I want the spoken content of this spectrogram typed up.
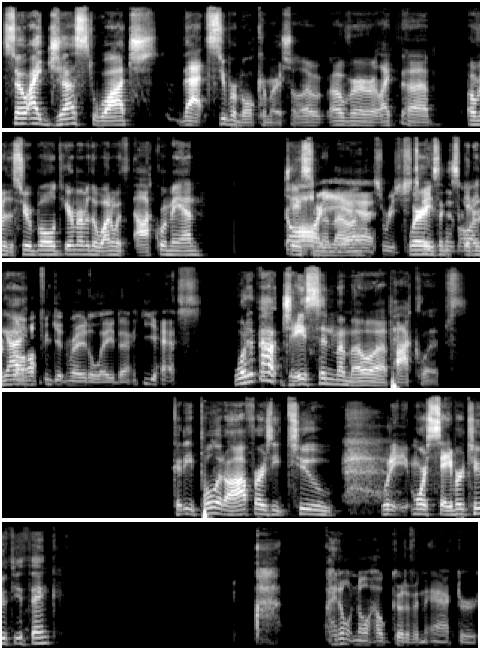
So I just watched that Super Bowl commercial over like the over the Super Bowl. Do you remember the one with Aquaman? Jason oh, Momoa, yes, where he's, where he's like skinny guy off and getting ready to lay down. Yes. What about Jason Momoa Apocalypse? Could he pull it off, or is he too what? More Sabretooth? You think? I don't know how good of an actor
